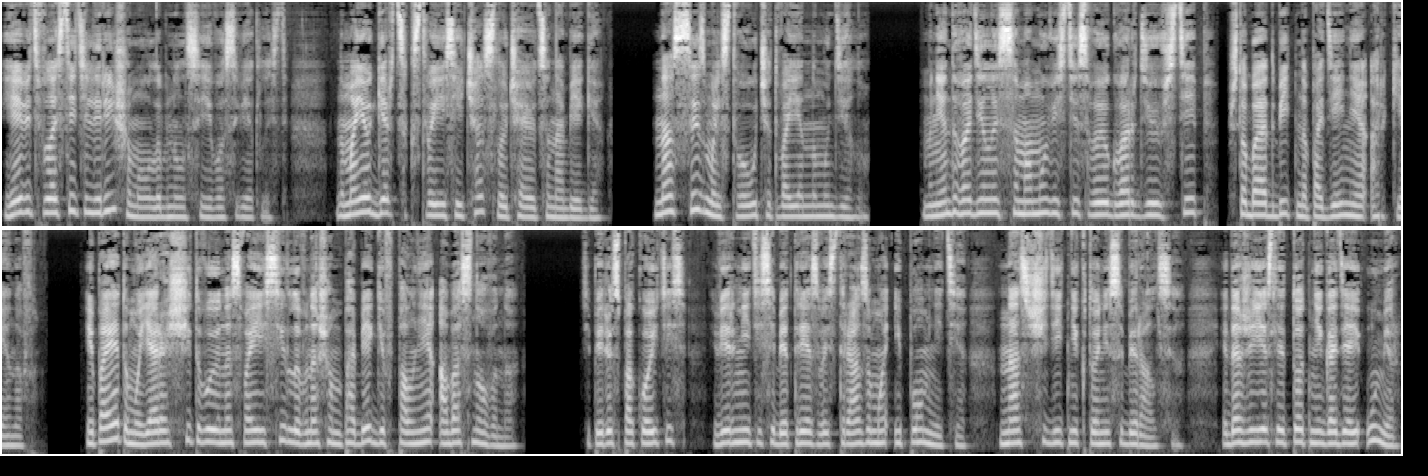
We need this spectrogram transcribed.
«Я ведь властитель Ришима», — улыбнулся его светлость. «На мое герцогство и сейчас случаются набеги. Нас с измальства учат военному делу. Мне доводилось самому вести свою гвардию в степь, чтобы отбить нападение аркенов. И поэтому я рассчитываю на свои силы в нашем побеге вполне обоснованно. Теперь успокойтесь, верните себе трезвость разума и помните, нас щадить никто не собирался. И даже если тот негодяй умер,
